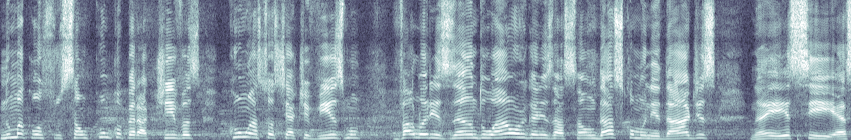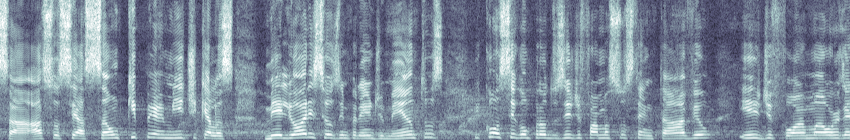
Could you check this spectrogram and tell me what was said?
numa construção com cooperativas, com associativismo, valorizando a organização das comunidades, né, esse, essa associação que permite que elas melhorem seus empreendimentos e consigam produzir de forma sustentável e de forma organizada.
